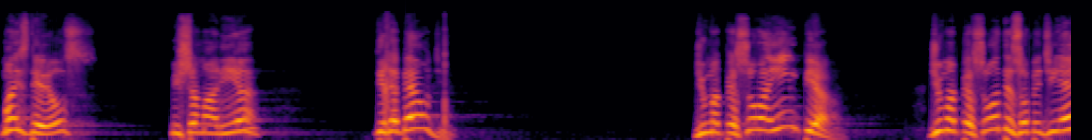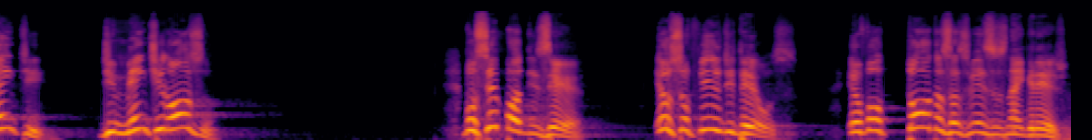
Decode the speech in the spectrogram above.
Mas Deus me chamaria de rebelde, de uma pessoa ímpia, de uma pessoa desobediente, de mentiroso. Você pode dizer: Eu sou filho de Deus, eu vou todas as vezes na igreja.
